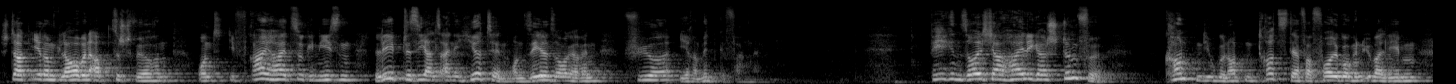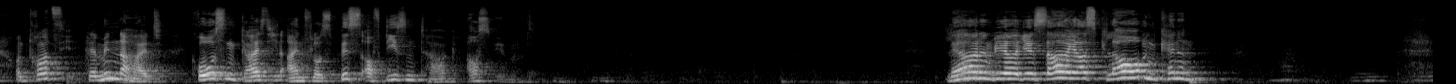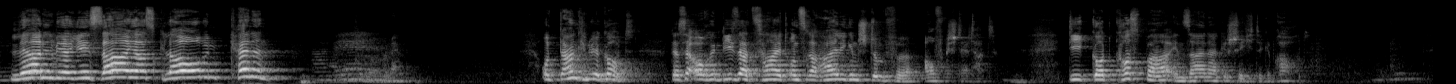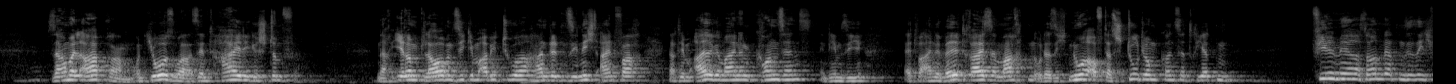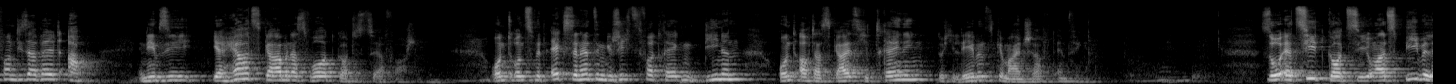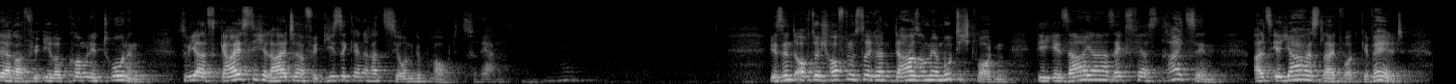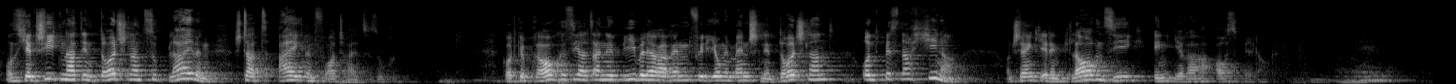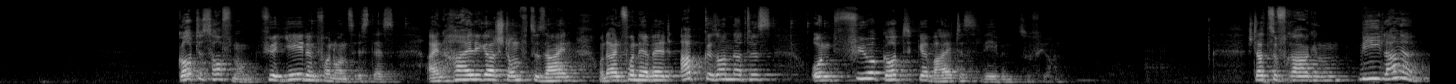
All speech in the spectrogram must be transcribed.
Statt ihrem Glauben abzuschwören und die Freiheit zu genießen, lebte sie als eine Hirtin und Seelsorgerin für ihre Mitgefangenen. Wegen solcher heiliger Stümpfe konnten die Hugenotten trotz der Verfolgungen überleben und trotz der Minderheit großen geistlichen Einfluss bis auf diesen Tag ausüben. Lernen wir Jesajas Glauben kennen. Lernen wir Jesajas Glauben kennen. Amen. Und danken wir Gott, dass er auch in dieser Zeit unsere heiligen Stümpfe aufgestellt hat die Gott kostbar in seiner Geschichte gebraucht. Samuel Abraham und Josua sind heilige Stümpfe. Nach ihrem Glaubenssieg im Abitur handelten sie nicht einfach nach dem allgemeinen Konsens, indem sie etwa eine Weltreise machten oder sich nur auf das Studium konzentrierten. Vielmehr sonderten sie sich von dieser Welt ab, indem sie ihr Herz gaben, das Wort Gottes zu erforschen. Und uns mit exzellenten Geschichtsvorträgen dienen und auch das geistliche Training durch die Lebensgemeinschaft empfingen. So erzieht Gott sie, um als Bibellehrer für ihre Kommilitonen sowie als geistliche Leiter für diese Generation gebraucht zu werden. Wir sind auch durch Hoffnungsträger da so ermutigt worden, die Jesaja 6, Vers 13 als ihr Jahresleitwort gewählt und sich entschieden hat, in Deutschland zu bleiben, statt eigenen Vorteil zu suchen. Gott gebrauche sie als eine Bibellehrerin für die jungen Menschen in Deutschland und bis nach China und schenke ihr den Glaubenssieg in ihrer Ausbildung. Gottes Hoffnung für jeden von uns ist es, ein heiliger Stumpf zu sein und ein von der Welt abgesondertes und für Gott geweihtes Leben zu führen. Statt zu fragen, wie lange,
